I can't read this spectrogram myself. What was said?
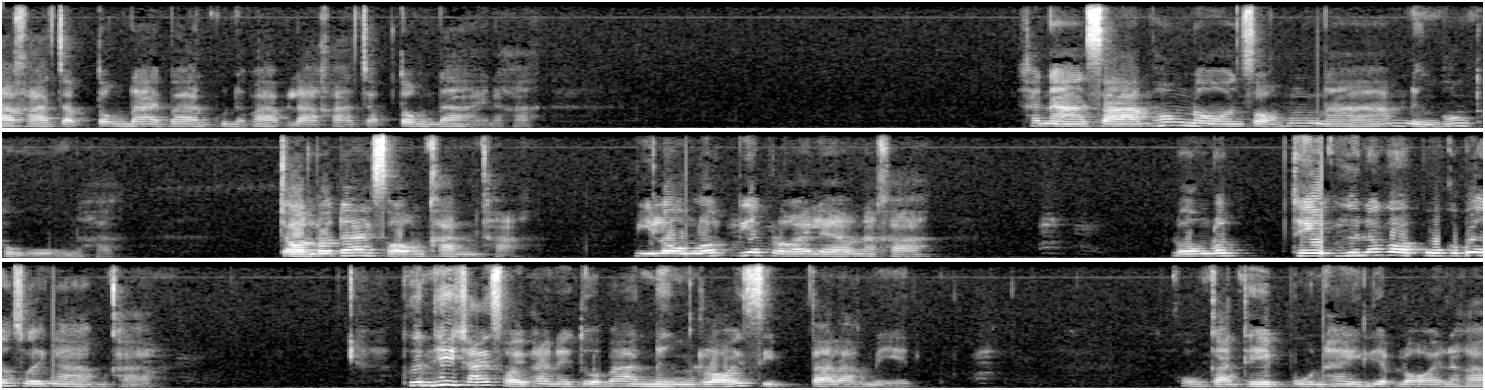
ราคาจับต้องได้บ้านคุณภาพ ราคาจับต้องได้นะคะ ขนาดสามห้องนอนสองห้องน้ำหนึ่งห้องโถงนะคะ จอดรถได้สองคันค่ะ มีโรงรถเรียบร้อยแล้วนะคะโรงรถเทพื้นแล้วก็ปูกระเบื้องสวยงามค่ะ พื้นที่ใช้สอยภายในตัวบ้านหนึ่งร้อยสิบตารางเมตร โครงการเทปูนให้เรียบร้อยนะคะ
